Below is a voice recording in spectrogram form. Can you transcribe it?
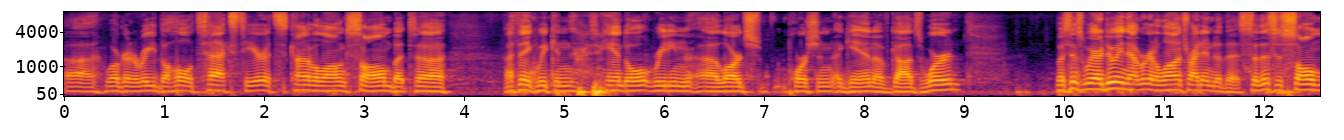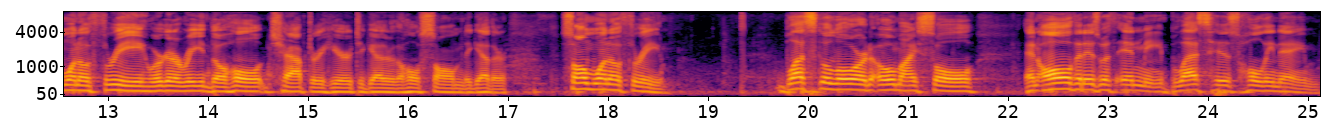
Uh, we're going to read the whole text here. It's kind of a long psalm, but uh, I think we can handle reading a large portion again of God's Word. But since we are doing that, we're going to launch right into this. So, this is Psalm 103. We're going to read the whole chapter here together, the whole psalm together. Psalm 103 Bless the Lord, O my soul and all that is within me. Bless his holy name.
